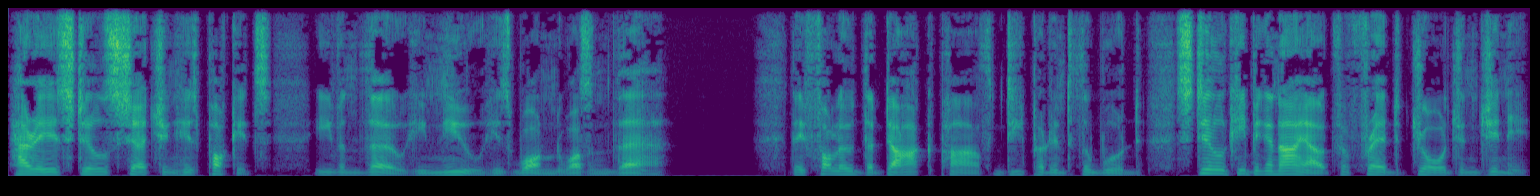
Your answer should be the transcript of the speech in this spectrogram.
Harry still searching his pockets, even though he knew his wand wasn't there. They followed the dark path deeper into the wood, still keeping an eye out for Fred, George, and Ginny.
